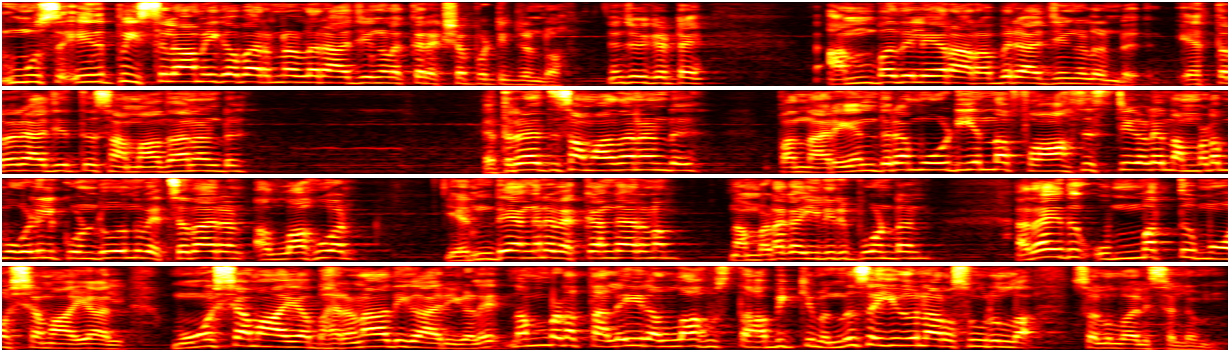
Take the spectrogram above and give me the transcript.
മുസ് ഇതിപ്പോൾ ഇസ്ലാമിക ഭരണമുള്ള രാജ്യങ്ങളൊക്കെ രക്ഷപ്പെട്ടിട്ടുണ്ടോ? ഞാൻ ചോദിക്കട്ടെ. അമ്പതിലേറെ അറബ് രാജ്യങ്ങളുണ്ട്. എത്ര രാജ്യത്ത് സമാധാനമുണ്ട്? എത്ര രാജ്യത്ത് സമാധാനമുണ്ട്? അപ്പം നരേന്ദ്രമോദി എന്ന ഫാസിസ്റ്റുകളെ നമ്മുടെ മുകളിൽ കൊണ്ടുവന്ന് വെച്ചതാരാണ്? അള്ളാഹുവാണ്. എന്തേ അങ്ങനെ വെക്കാൻ കാരണം? നമ്മുടെ കയ്യിലിരിപ്പ് കൊണ്ടാണ്. അതായത് ഉമ്മത്ത് മോശമായാൽ മോശമായ ഭരണാധികാരികളെ നമ്മുടെ തലയിൽ അള്ളാഹു സ്ഥാപിക്കുമെന്ന് സയ്യിദുന റസൂലുള്ള സല്ലാ അലൈഹി വസല്ലം.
